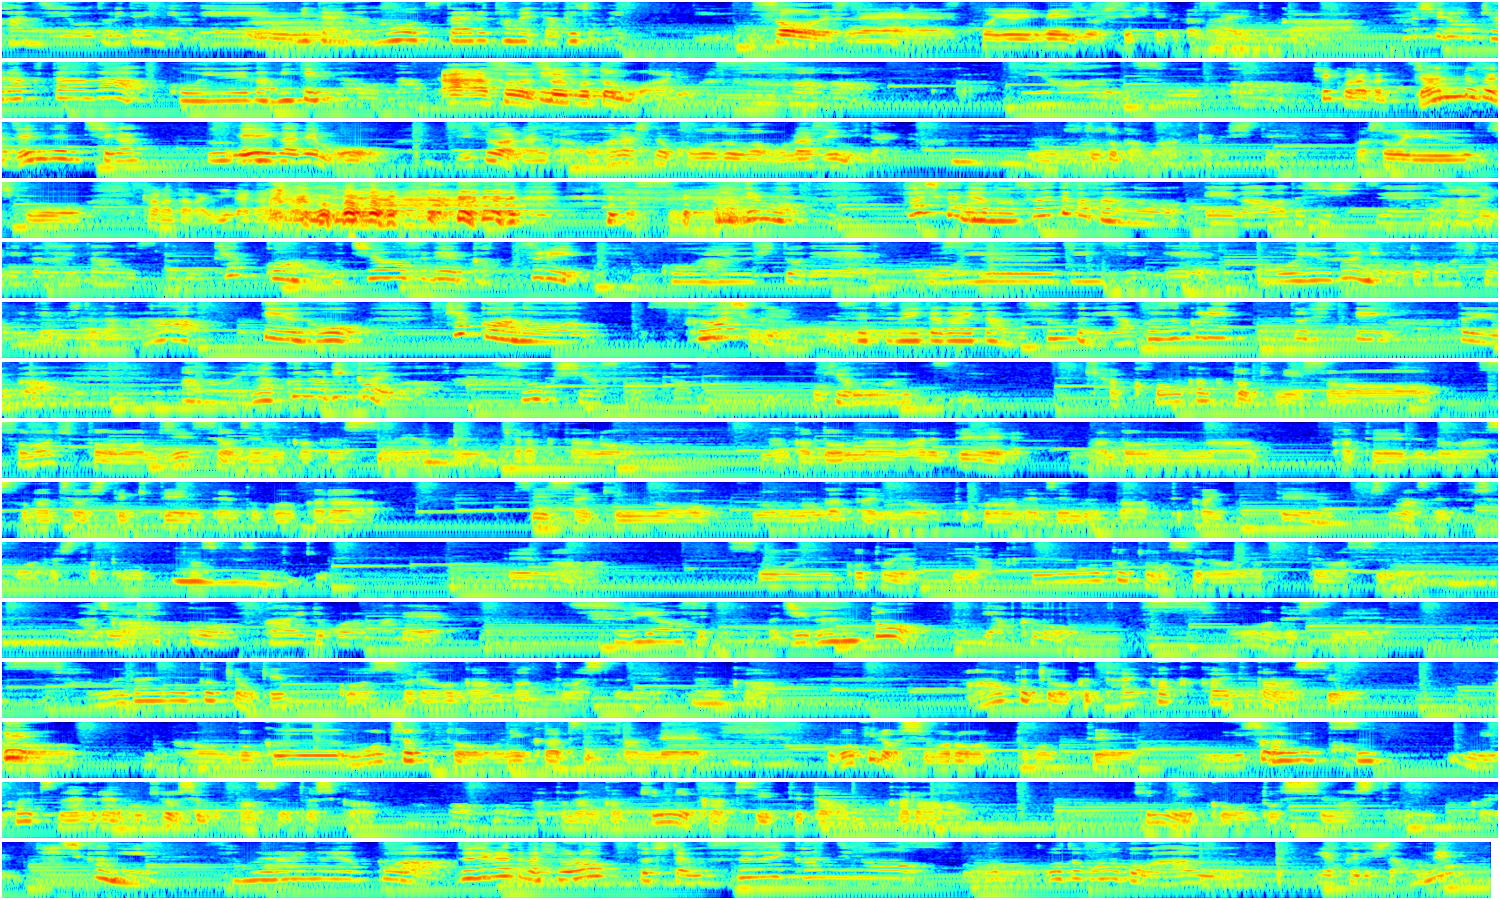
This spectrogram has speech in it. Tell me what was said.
感じを撮りたいんだよね、うん。みたいなのを伝えるためだけじゃないっていう。そうですね。こういうイメージをしてきてくださいとか。むしろキャラクターがこういう映画見てるだろうな。はああそうそういうこともあります。あ、はあはとか。あ、いやーそうか。結構なんかジャンルが全然違う映画でも実はなんかお話の構造が同じみたいなこととかもあったりして、まあ、そういう思考をたらたら言いながら そうっすね。あでも確かにあの添高さんの映画私出演させていただいたんですけど、結構あの打ち合わせでがっつりこういう人でこういう人生でこういうふうに男の人を見てる人だからっていうのを結構あの詳しく説明いただいたんですごくね役作りとしてというかあの役の理解はすごくしやすかった。記憶がありますね。脚本書くときにそのその人の人生を全部書くんですよ。役、うん。キャラクターの。なんかどんな生まれで、まあ、どんな家庭でどんな育ちをしてきてみたいなところからつい最近のこの物語のところまで全部バーって書いてチマさんに確か渡したと思ったんですけど、その時でまあそういうことをやって役の時もそれをやってますね。うん。あじゃあ結構深いところまですり合わせてとか自分と役を。そうですね。侍の時も結構それを頑張ってましたね。なんかあの時僕体格変えてたんですよ。あえのあの僕もうちょっとお肉がついてたんで5キロ絞ろうと思って2ヶ月2ヶ月ないぐらい5キロ絞ったんですよ確か。あとなんか筋肉がついてたから筋肉を落としましたね一回。確かに侍の役はどちらかといえばひょろっとした薄い感じのお男の子が合う役でしたもんね。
